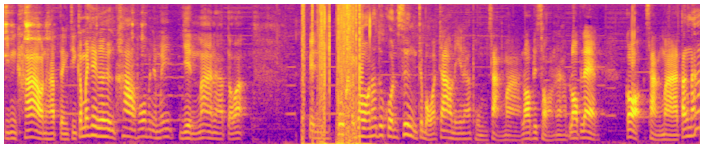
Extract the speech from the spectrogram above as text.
กินข้าวนะครับ แต่จริงๆก็ไม่ใช่เรื่องข้าวเพราะว่ามันยังไม่เย็นมากนะครับ แต่ว่า จะเป็นปูไข่ดองนะทุกคนซึ่งจะบอกว่าเจ้านี้นะครับผมสั่งมารอบที่สองนะครับรอบแรกก็สั่งมาตั้งนา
